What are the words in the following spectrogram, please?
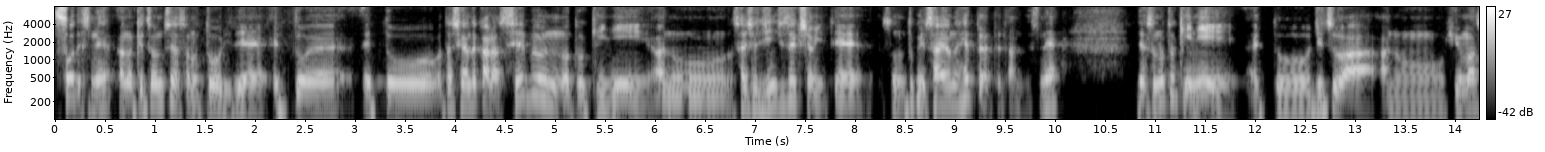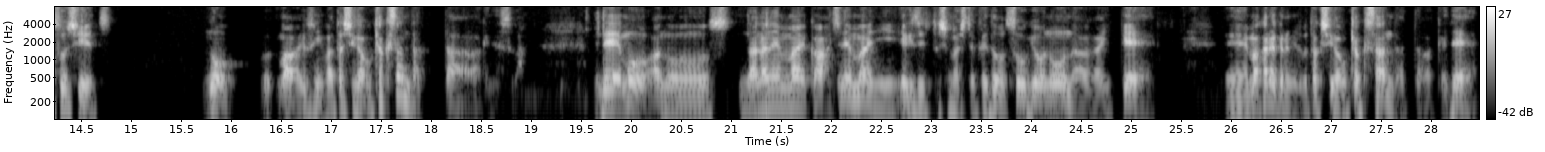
そうですねあの結論としてはその通りで、えっとえっと、私がだからセブンの時にあの最初人事セクションにいてその時に採用のヘッドやってたんですね。でその時に、えっと、実はあのヒューマン・アソシエツの、まあ、要するに私がお客さんだったわけですわ。でもうあの7年前か8年前にエグジットしましたけど創業のオーナーがいて、えーまあ、彼から見ると私がお客さんだったわけで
